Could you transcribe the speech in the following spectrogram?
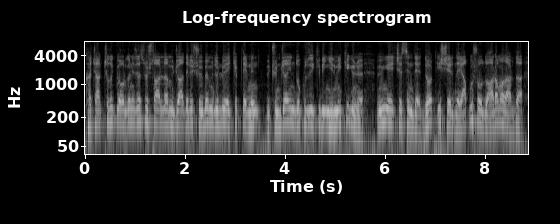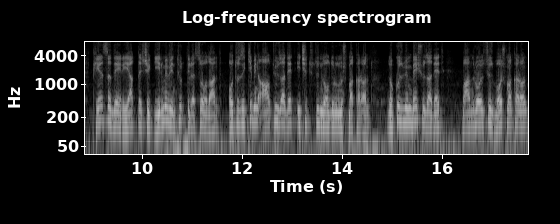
Kaçakçılık ve Organize Suçlarla Mücadele Şube Müdürlüğü ekiplerinin 3. ayın 9'u 2022 günü Ünye ilçesinde 4 iş yerinde yapmış olduğu aramalarda piyasa değeri yaklaşık 20 bin Türk lirası olan 32.600 adet içi tütün doldurulmuş makaron, 9.500 adet bandrolsüz boş makaron,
